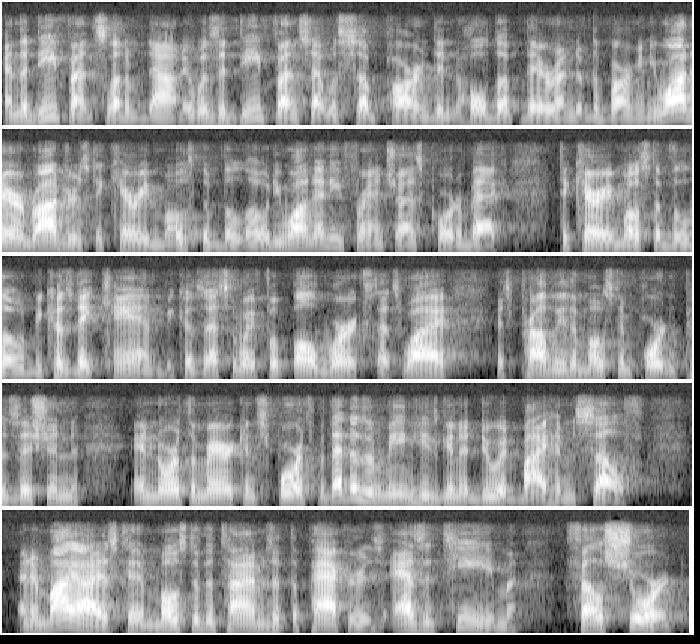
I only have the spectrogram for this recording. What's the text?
and the defense let him down. It was a defense that was subpar and didn't hold up their end of the bargain. You want Aaron Rodgers to carry most of the load. You want any franchise quarterback to carry most of the load because they can, because that's the way football works. That's why it's probably the most important position in North American sports. But that doesn't mean he's going to do it by himself. And in my eyes, Tim, most of the times that the Packers as a team fell short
